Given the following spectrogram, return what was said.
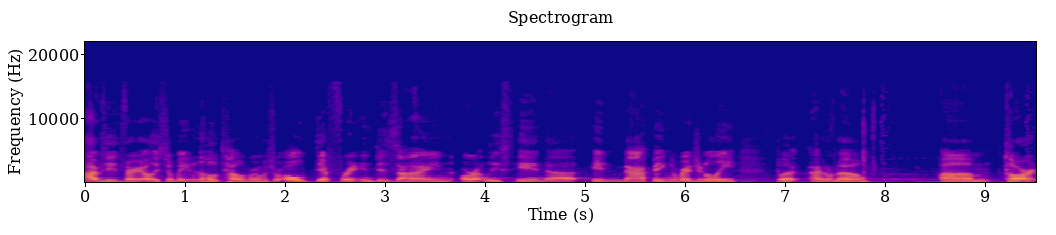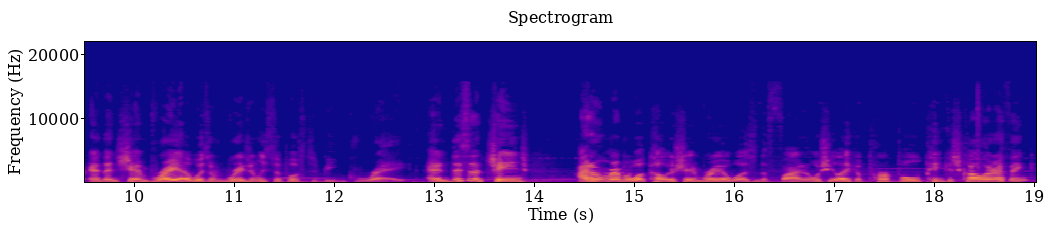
obviously it's very early, so maybe the hotel rooms were all different in design, or at least in uh, in mapping originally, but I don't know. um, cart, and then Chambrea was originally supposed to be gray. And this is a change. I don't remember what color Chambrea was in the final. Was she like a purple, pinkish color, I think?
